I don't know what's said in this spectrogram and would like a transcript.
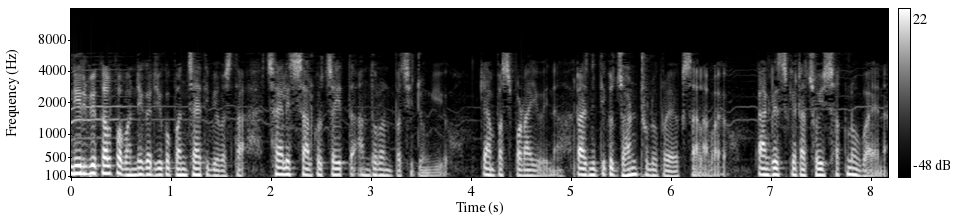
निर्विकल्प भन्ने गरिएको पञ्चायती व्यवस्था छयालिस सालको चैत्य आन्दोलनपछि टुङ्गियो। क्याम्पस पढाइ होइन। राजनीतिको झन् ठूलो प्रयोगशाला भयो। काङ्ग्रेस केटा छोइसक्नु भएन।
